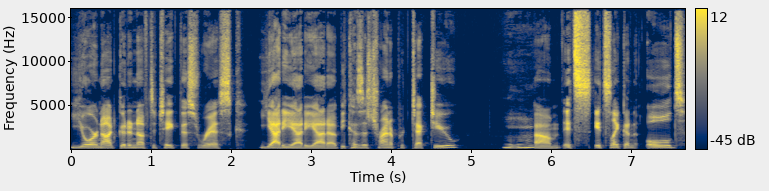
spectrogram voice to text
you're not good enough to take this risk, yada yada yada, because it's trying to protect you. Mm-hmm. Um, it's it's like an old,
